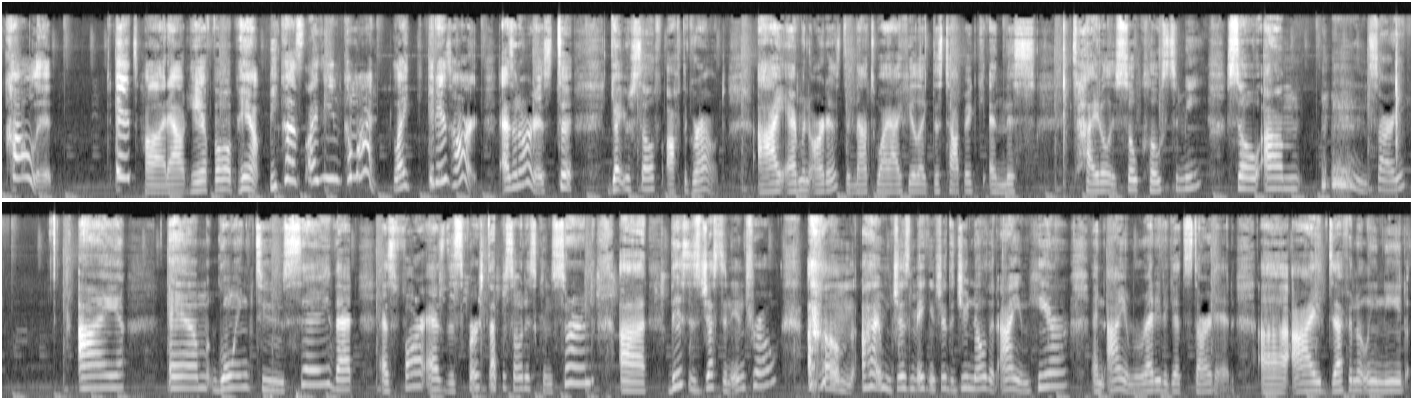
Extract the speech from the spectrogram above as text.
call it It's Hard Out Here for a Pimp? Because, I mean, come on, like, it is hard as an artist to get yourself off the ground. I am an artist, and that's why I feel like this topic and this title is so close to me. So, um, sorry. I am going to say that as far as this first episode is concerned, uh, this is just an intro. Um, I'm just making sure that you know that I am here and I am ready to get started. Uh, I definitely need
